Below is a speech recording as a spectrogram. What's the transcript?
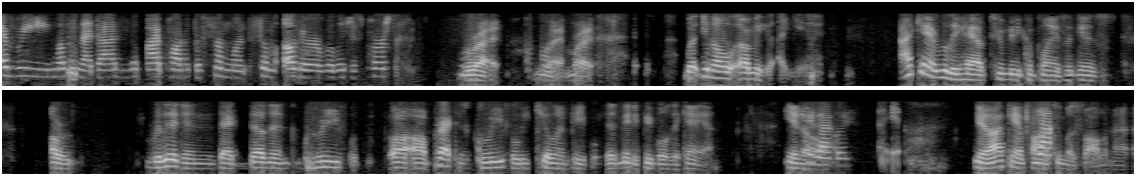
every Muslim that dies is a byproduct of someone, some other religious person. Right, um, right, right. But you know, I mean, I, I can't really have too many complaints against a religion that doesn't grief uh, uh, practice gleefully killing people, as many people as it can. You know, Exactly. You know, I can't find Now- too much fault in that.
